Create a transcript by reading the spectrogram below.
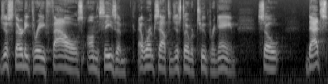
Just 33 fouls on the season. That works out to just over two per game. So that's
